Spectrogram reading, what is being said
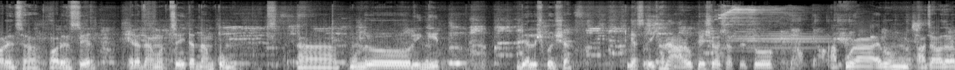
অরেঞ্জ হ্যাঁ অরেঞ্জের এটার দাম হচ্ছে, এটার দাম কম। পনেরো রিঙ্গিত, বিয়াল্লিশ পয়সা। ঠিক আছে এইখানে আরও ফেস ওয়াশ আছে, তো আপুরা এবং যারা যারা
